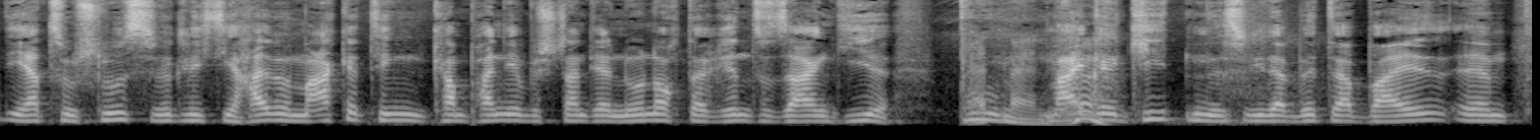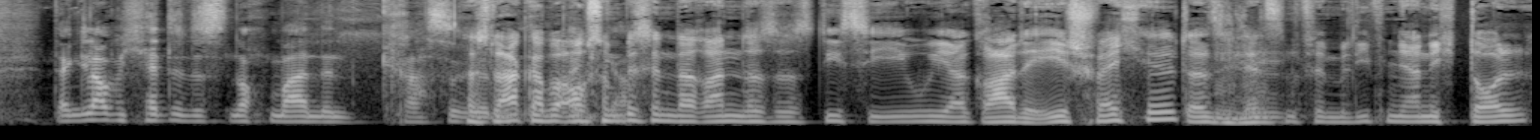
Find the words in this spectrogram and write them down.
ja zum Schluss wirklich die halbe Marketingkampagne bestand ja nur noch darin zu sagen, hier, boom, Michael Keaton ist wieder mit dabei. Ähm, dann glaube ich, hätte das nochmal einen krasseren. Das lag aber auch so ein bisschen daran, dass das DCEU ja gerade eh schwächelt. Also die mhm. letzten Filme liefen ja nicht doll.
